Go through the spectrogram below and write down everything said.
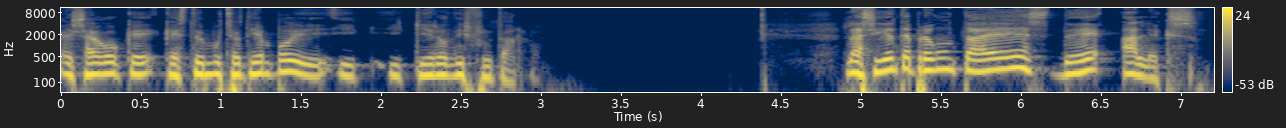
es algo que, estoy mucho tiempo y quiero disfrutarlo. La siguiente pregunta es de Alex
